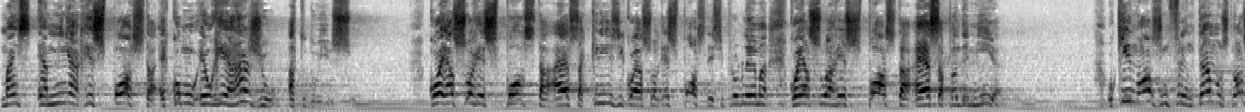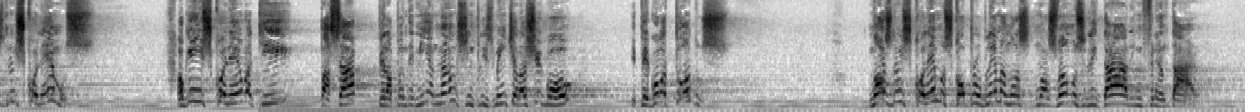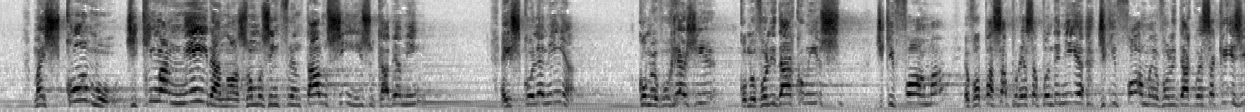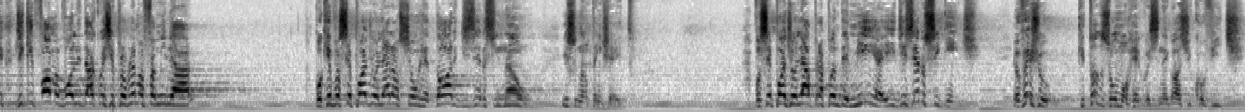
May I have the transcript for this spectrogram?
mas é a minha resposta, é como eu reajo a tudo isso. Qual é a sua resposta a essa crise? Qual é a sua resposta a esse problema? Qual é a sua resposta a essa pandemia? O que nós enfrentamos, nós não escolhemos. Alguém escolheu aqui passar pela pandemia? Não, simplesmente ela chegou e pegou a todos. Nós não escolhemos qual problema nós, nós vamos lidar, enfrentar. Mas como, de que maneira nós vamos enfrentá-lo? Sim, isso cabe a mim. É escolha minha. Como eu vou reagir, como eu vou lidar com isso, de que forma eu vou passar por essa pandemia, de que forma eu vou lidar com essa crise, de que forma eu vou lidar com esse problema familiar. Porque você pode olhar ao seu redor e dizer assim: não, isso não tem jeito. Você pode olhar para a pandemia e dizer o seguinte: eu vejo que todos vão morrer com esse negócio de Covid.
